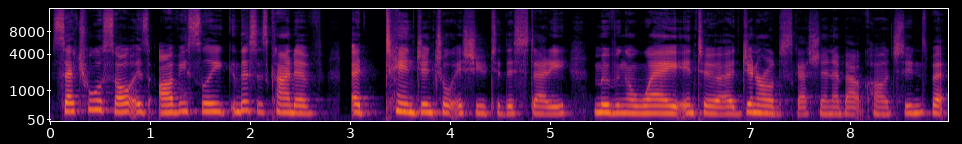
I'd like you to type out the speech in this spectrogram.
sexual assault is obviously this is kind of a tangential issue to this study moving away into a general discussion about college students. But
